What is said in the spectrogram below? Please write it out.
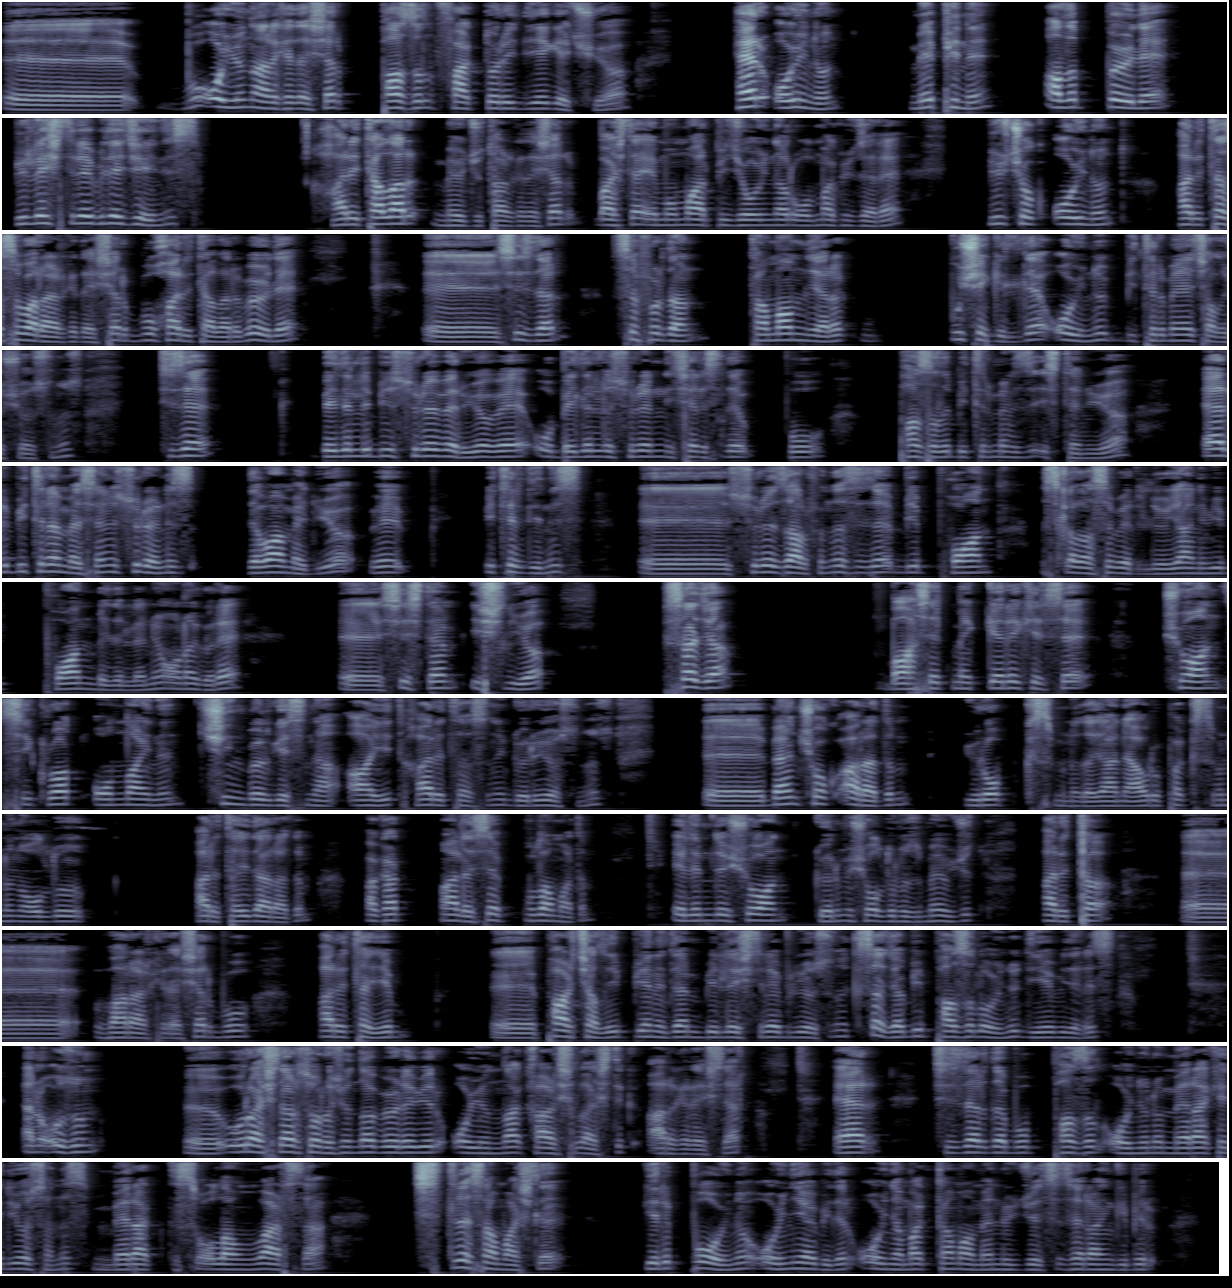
Eee, bu oyun arkadaşlar Puzzle Factory diye geçiyor. Her oyunun map'ini alıp böyle birleştirebileceğiniz haritalar mevcut arkadaşlar. Başta MMORPG oyunlar olmak üzere birçok oyunun haritası var arkadaşlar. Bu haritaları böyle eee, sizler sıfırdan tamamlayarak bu şekilde oyunu bitirmeye çalışıyorsunuz. Size belirli bir süre veriyor ve o belirli sürenin içerisinde bu puzzle'ı bitirmenizi isteniyor. Eğer bitiremezseniz süreniz devam ediyor ve bitirdiğiniz eee, süre zarfında size bir puan skalası veriliyor. Yani bir puan belirleniyor. Ona göre e, sistem işliyor. Kısaca bahsetmek gerekirse şu an Silk Road Online'ın Çin bölgesine ait haritasını görüyorsunuz. E, ben çok aradım. Europe kısmını da yani Avrupa kısmının olduğu haritayı da aradım. Fakat maalesef bulamadım. Elimde şu an görmüş olduğunuz mevcut harita e, var arkadaşlar. Bu haritayı e, parçalayıp yeniden birleştirebiliyorsunuz. Kısaca bir puzzle oyunu diyebiliriz. Yani uzun e, uğraşlar sonucunda böyle bir oyunla karşılaştık arkadaşlar. Eğer sizler de bu puzzle oyununu merak ediyorsanız, meraklısı olan varsa stres amaçlı girip bu oyunu oynayabilir. Oynamak tamamen ücretsiz herhangi bir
